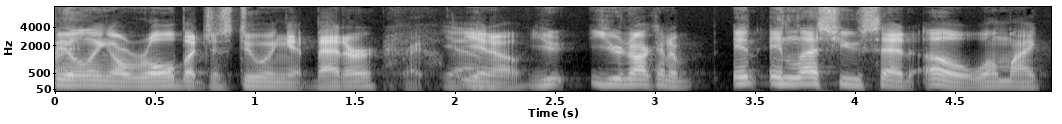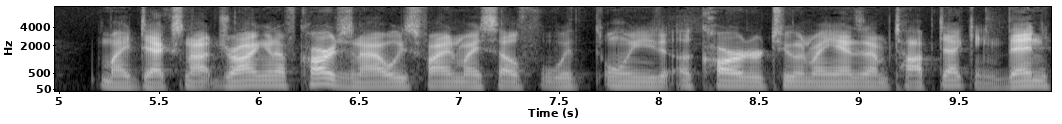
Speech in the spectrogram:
filling a role, but just doing it better. Right. Yeah. You know, you you're not going to unless you said, oh, well, my my deck's not drawing enough cards and I always find myself with only a card or two in my hands and I'm top decking. Then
